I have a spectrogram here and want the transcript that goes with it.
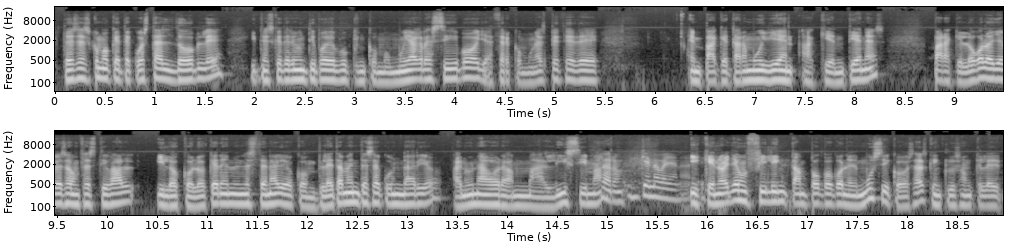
Entonces es como que te cuesta el doble y tienes que tener un tipo de booking como muy agresivo y hacer como una especie de empaquetar muy bien a quien tienes para que luego lo lleves a un festival y lo coloquen en un escenario completamente secundario en una hora malísima Claro. Y que no vaya nadie. y que no haya un feeling tampoco con el músico, ¿sabes? Que incluso aunque le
